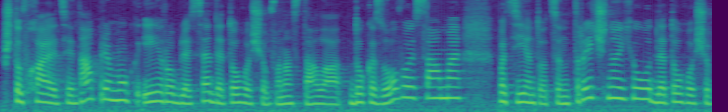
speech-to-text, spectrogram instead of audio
штовхають цей напрямок і роблять все для того, щоб вона стала доказовою саме пацієнтоцентричною, для того, щоб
